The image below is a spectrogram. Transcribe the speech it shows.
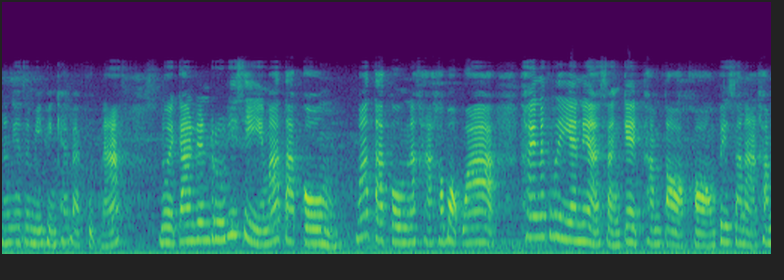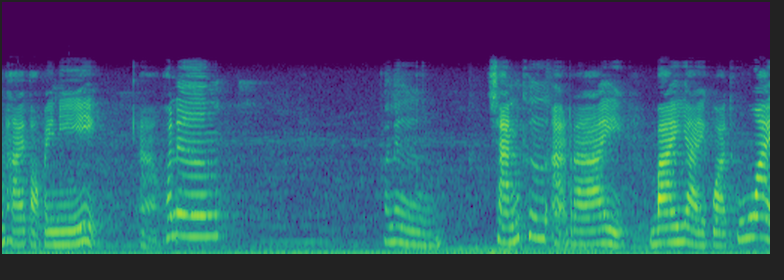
นักเรียนจะมีเพียงแค่แบบฝึกนะ หน่วยการเรียนรู้ที่ 4 มาตากลม มาตากลมนะคะ เขาบอกว่าให้นักเรียนเนี่ยสังเกตคำตอบของปริศนาคำทายต่อไปนี้ อ่าข้อหนึ่งข้อหนึ่งฉันคืออะไร ใบใหญ่กว่าถ้วย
